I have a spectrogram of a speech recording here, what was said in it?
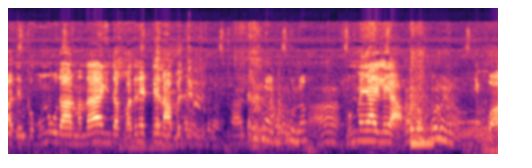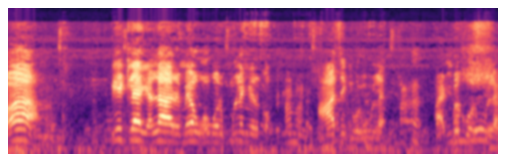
அதுக்கு முன் உதாரணம் தான் இந்த பதினெட்டு நாற்பத்தி எட்டு உண்மையா இல்லையா? இப்போ வீட்டுல எல்லாருமே ஒவ்வொரு பிள்ளைங்க இருக்கும். ஆசைக்கு ஒரு பிள்ளை அன்புக்கு ஒரு பிள்ளை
